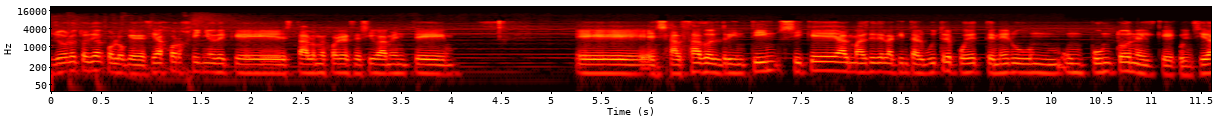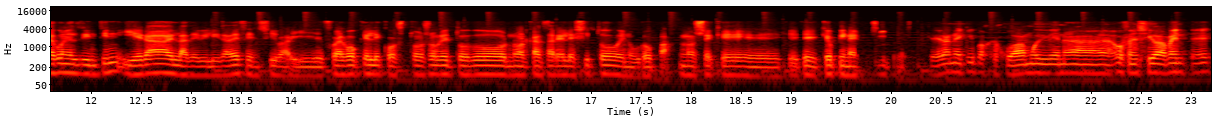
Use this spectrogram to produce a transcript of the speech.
yo el otro día con lo que decía Jorginho de que está a lo mejor excesivamente eh, ensalzado el Dream Team, sí que al Madrid de la Quinta del Buitre puede tener un, punto en el que coincida con el Dream Team y era la debilidad defensiva y fue algo que le costó sobre todo no alcanzar el éxito en Europa. No sé qué, qué, opináis. Que eran equipos que jugaban muy bien ah, ofensivamente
